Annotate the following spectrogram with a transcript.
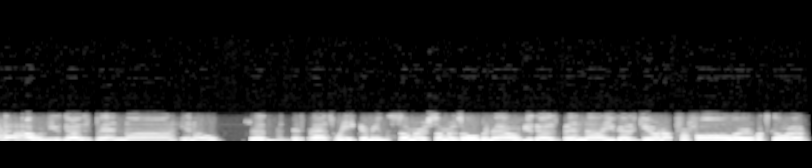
how have you guys been? Uh, you know, the, this past week? I mean, summer summer's over now. Have you guys been uh, you guys gearing up for fall or what's going on?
